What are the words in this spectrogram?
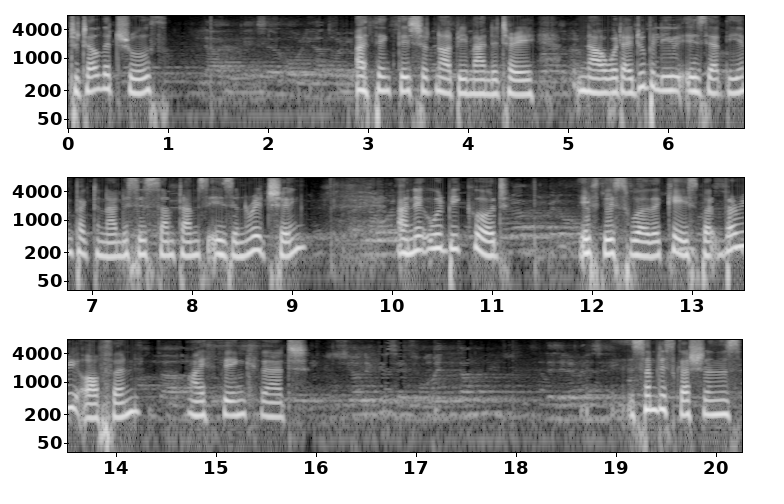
to tell the truth, I think this should not be mandatory. Now, what I do believe is that the impact analysis sometimes is enriching, and it would be good if this were the case, but very often I think that some discussions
